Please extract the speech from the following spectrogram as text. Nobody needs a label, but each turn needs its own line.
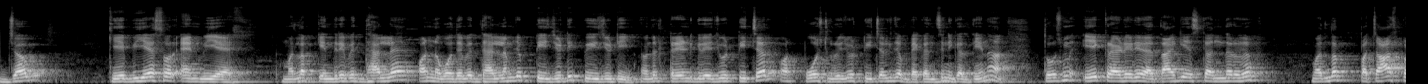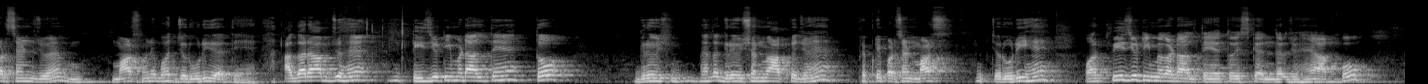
जब K B S और N B S मतलब केंद्रीय विद्यालय और नवोदय विद्यालय में जब टीजीटी पीजीटी मतलब ट्रेंड ग्रेजुएट टीचर और पोस्ट ग्रेजुएट टीचर की जब वैकेंसी निकलती है ना तो उसमें एक क्राइटेरिया रहता है कि इसके अंदर जो मतलब पचास परसेंट जो है मार्क्स होने बहुत ज़रूरी रहते हैं। अगर आप जो हैं टीजीटी में डालते हैं तो ग्रेजुएशन मतलब ग्रेजुएशन में आपके जो हैं फिफ्टी परसेंट मार्क्स ज़रूरी हैं। और पीजीटी में अगर डालते हैं तो इसके अंदर जो है आपको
